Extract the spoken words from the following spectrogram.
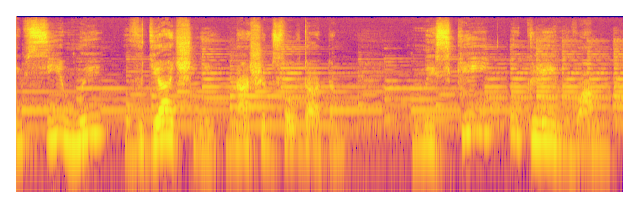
І всі ми вдячні нашим солдатам. Низький уклін вам.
